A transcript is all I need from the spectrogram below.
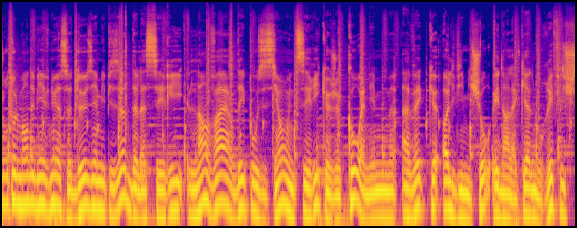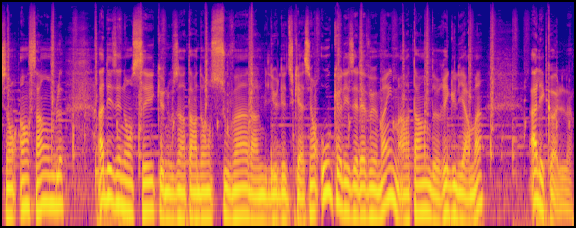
Bonjour tout le monde et bienvenue à ce deuxième épisode de la série L'envers des positions, une série que je co-anime avec Olivier Michaud et dans laquelle nous réfléchissons ensemble à des énoncés que nous entendons souvent dans le milieu de l'éducation ou que les élèves eux-mêmes entendent régulièrement à l'école.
